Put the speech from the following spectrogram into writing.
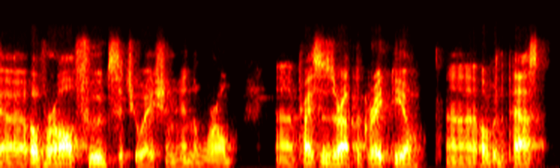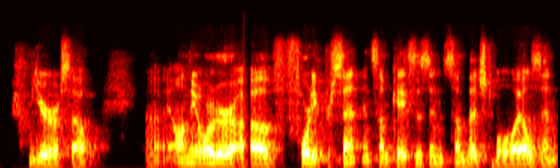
uh, overall food situation in the world. Uh, prices are up a great deal uh, over the past year or so, uh, on the order of 40% in some cases in some vegetable oils. And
